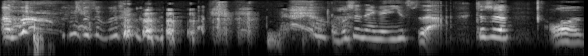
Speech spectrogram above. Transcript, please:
嗯，不，不是，不是，我不是那个意思，就是我，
